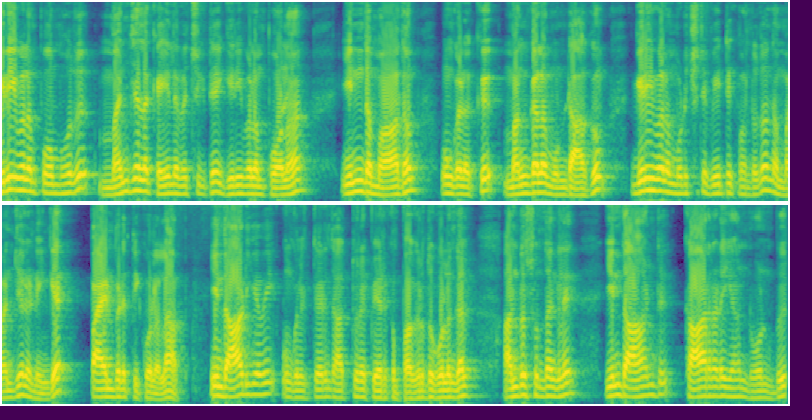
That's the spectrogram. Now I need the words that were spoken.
கிரிவலம் போகும்போது மஞ்சளை கையில் வச்சுக்கிட்டே கிரிவலம் போனால் இந்த மாதம் உங்களுக்கு மங்களம் உண்டாகும். கிரிவலம் முடிச்சுட்டு வீட்டுக்கு வந்ததும் அந்த மஞ்சளை நீங்கள் பயன்படுத்தி கொள்ளலாம். இந்த ஆடியோவை உங்களுக்கு தெரிந்த அத்துணை பேருக்கும் பகிர்ந்து கொள்ளுங்கள். அன்பு சொந்தங்களே இந்த ஆண்டு காரடையான் நோன்பு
